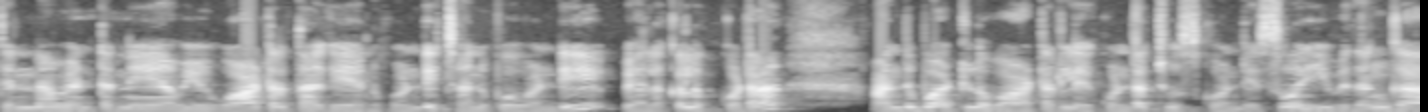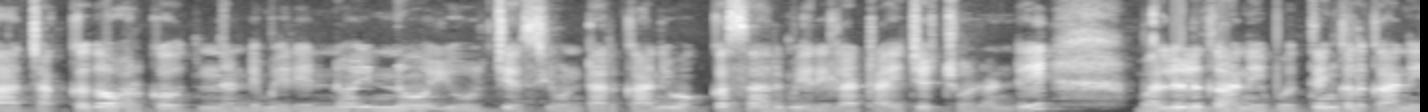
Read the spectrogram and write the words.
తిన్న వెంటనే అవి వాటర్ తాగాయి అనుకోండి చనిపోవండి. ఎలకలకు కూడా అందుబాటులో వాటర్ లేకుండా చూసుకోండి. సో ఈ విధంగా చక్కగా వర్క్ అవుతుందండి. మీరు ఎన్నో ఎన్నో యూజ్ చేసి ఉంటారు. కానీ ఒక్కసారి మీరు ఇలా ట్రై చేసి చూడండి. బల్లులు కానీ బొద్దింకలు కానీ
